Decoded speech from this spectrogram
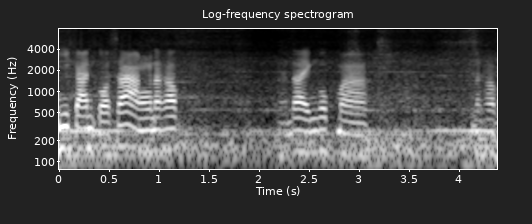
มีการก่อสร้างนะครับ ได้งบมานะครับ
